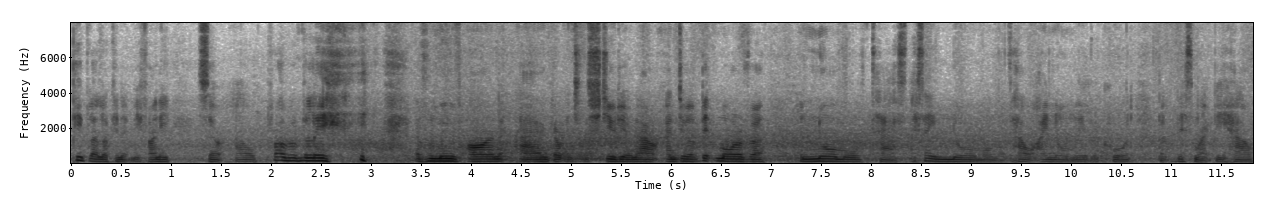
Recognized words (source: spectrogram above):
people are looking at me funny, so I'll probably move on and go into the studio now and do a bit more of a, a normal test. I say normal, that's how I normally record, but this might be how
